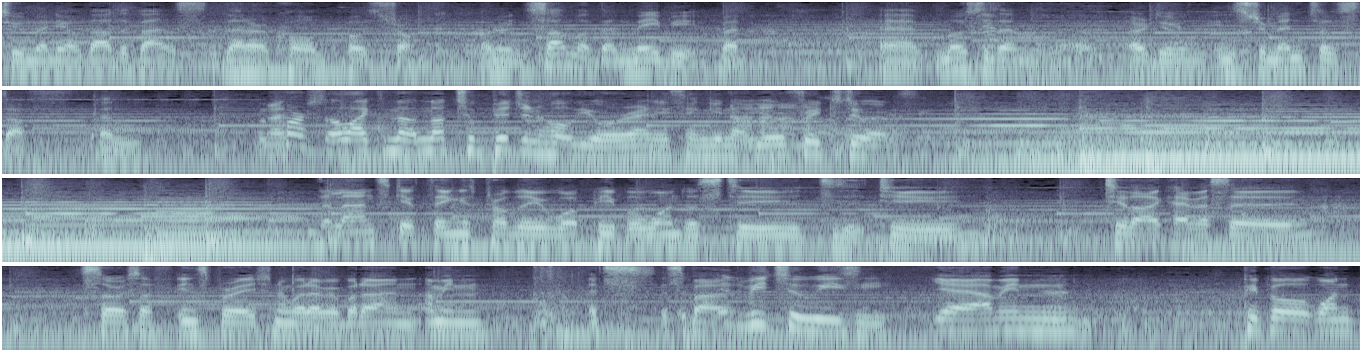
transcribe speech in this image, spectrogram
too many of the other bands that are called post rock. I mean, some of them maybe, but uh, most of them are doing instrumental stuff and. Of course, like not, not to pigeonhole you or anything. You know, you're free to do everything. Landscape thing is probably what people want us to to to, to like have as a source of inspiration or whatever. But I, I mean, it's it's about. It'd be too easy. Yeah, I mean, yeah. people want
